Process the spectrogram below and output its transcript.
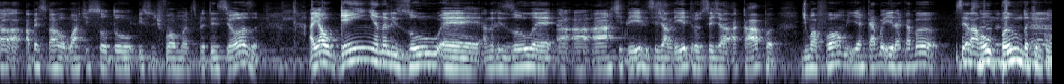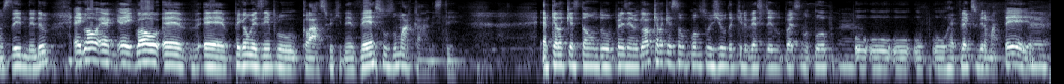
a- a pessoa- o artista soltou isso de forma despretensiosa. Aí alguém analisou, é, analisou é, a, a- arte dele, seja a letra ou seja a capa, de uma forma e acaba, ele acaba, sei lá, Gostando, roubando né? aquele É. conceito, entendeu? É igual, é, é igual é, é, pegar um exemplo clássico aqui, né? Versos do McAllister. É aquela questão do, por exemplo, igual aquela questão quando surgiu daquele verso dele do Poeta no Topo, É. o, o, o, o, reflexo vira matéria. É,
